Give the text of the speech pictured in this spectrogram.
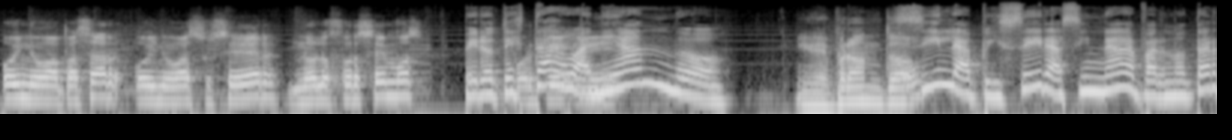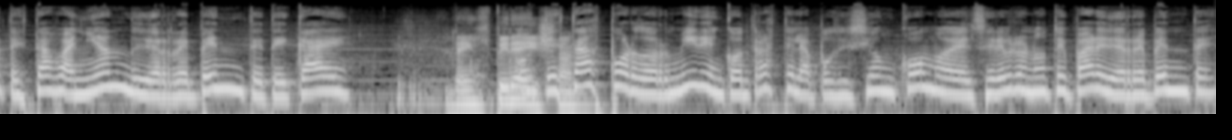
hoy no va a pasar, hoy no va a suceder, no lo forcemos. Pero te Porque, estás eh, bañando. Y de pronto, Sin lapicera, sin nada para anotar, te estás bañando y de repente te cae. de O te inspiration. estás por dormir y encontraste la posición cómoda, el cerebro no te para y de repente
